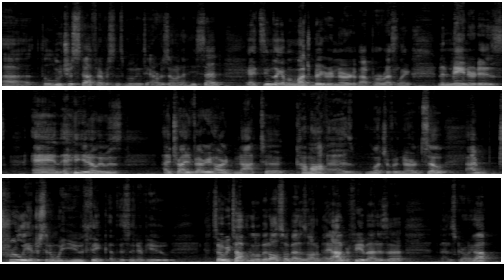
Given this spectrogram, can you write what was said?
uh, the lucha stuff ever since moving to Arizona, he said. It seems like I'm a much bigger nerd about pro wrestling than Maynard is. And, you know, it was I tried very hard not to come off as much of a nerd. So I'm truly interested in what you think of this interview. So we talk a little bit also about his autobiography, about his uh, about his growing up,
